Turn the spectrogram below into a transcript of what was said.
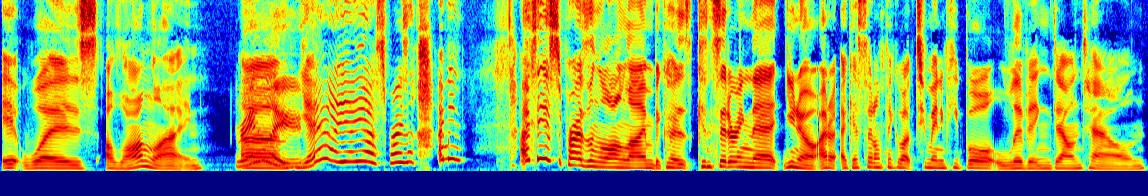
It was a long line. Really? Um, yeah, yeah, yeah. Surprising. I mean, I'd say a surprisingly long line because considering that, you know, I, don't, I guess I don't think about too many people living downtown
